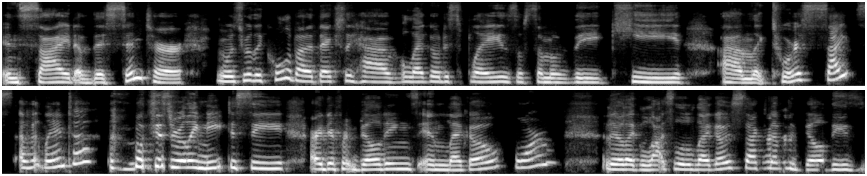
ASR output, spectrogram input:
inside of this center. And what's really cool about it, they actually have Lego displays of some of the key um, like tourist sites of Atlanta, which is really neat to see our different buildings in Lego form. There are like lots of little Legos stacked up to build these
